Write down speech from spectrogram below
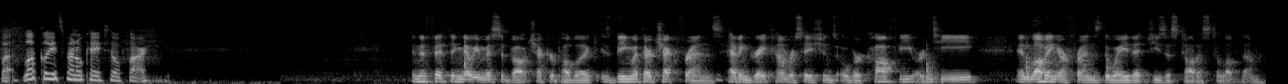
but luckily it's been okay so far. And the fifth thing that we miss about Czech Republic is being with our Czech friends, having great conversations over coffee or tea, and loving our friends the way that Jesus taught us to love them.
